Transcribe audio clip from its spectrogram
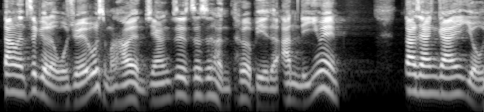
当然这个，我觉得为什么他会很惊讶？这这是很特别的案例，因为。大家应该有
